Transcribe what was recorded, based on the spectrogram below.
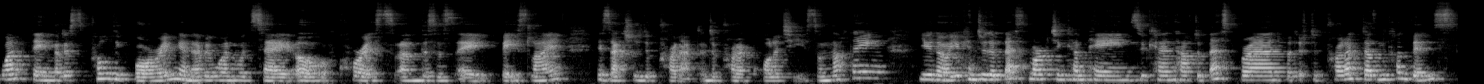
one thing that is probably boring and everyone would say, oh, of course, um, this is a baseline, is actually the product and the product quality. So nothing, you know, you can do the best marketing campaigns, you can have the best brand, but if the product doesn't convince,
